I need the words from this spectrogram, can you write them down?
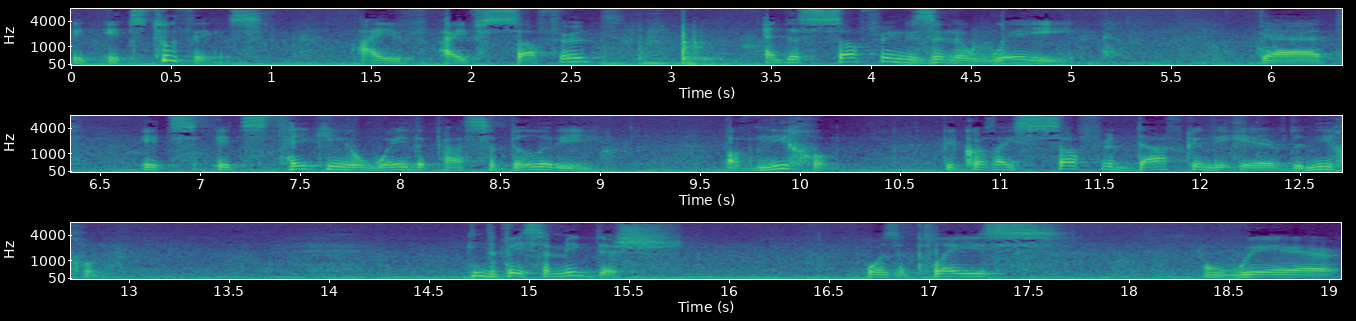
it, it's two things. I've I've suffered, and the suffering is in a way that it's it's taking away the possibility of nichum, because I suffered dafka in the air of the nichum. In The Beis Hamikdash was a place where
